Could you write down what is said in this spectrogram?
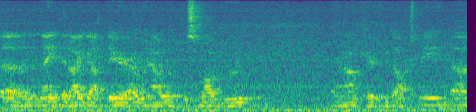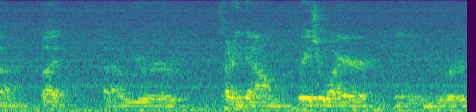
uh, the night that I got there, I went out with a small group, and I don't care if you dox me, um, but, uh, we were cutting down razor wire, and we were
